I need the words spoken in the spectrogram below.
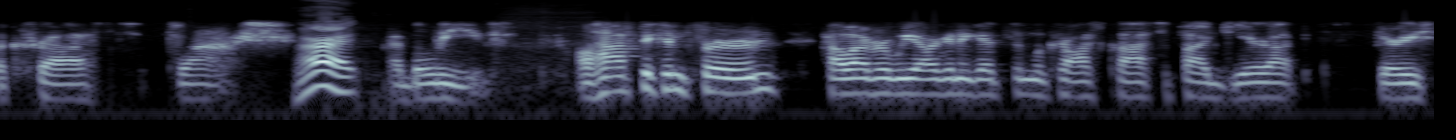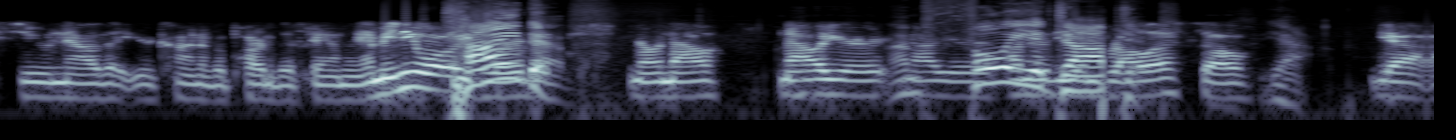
lacrosse flash. All right. I believe. I'll have to confirm. However, we are going to get some lacrosse classified gear up very soon now that you're kind of a part of the family. I mean, you always Kind were, but, of. you know, now now you're I'm now you're fully adopted. the umbrella. So Yeah. Yeah.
